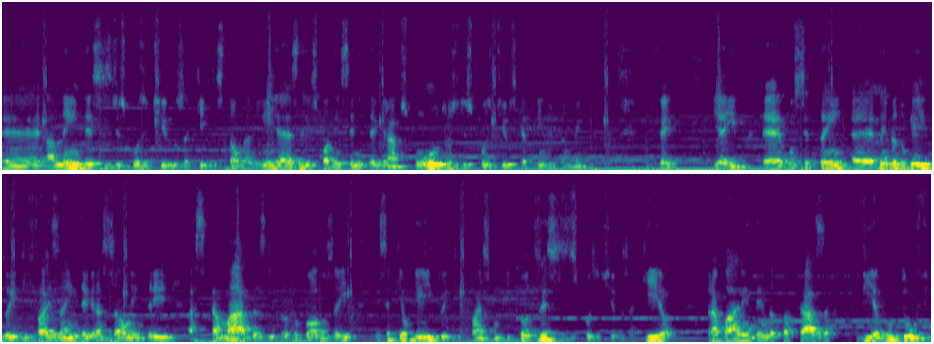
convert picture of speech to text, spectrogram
é, além desses dispositivos aqui que estão na linha IES, eles podem ser integrados com outros dispositivos que a Finder também tem, perfeito? E aí é, você tem, é, lembra do gateway que faz a integração entre as camadas de protocolos aí? Esse aqui é o gateway que faz com que todos esses dispositivos aqui, ó, trabalhem dentro da tua casa via Bluetooth.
